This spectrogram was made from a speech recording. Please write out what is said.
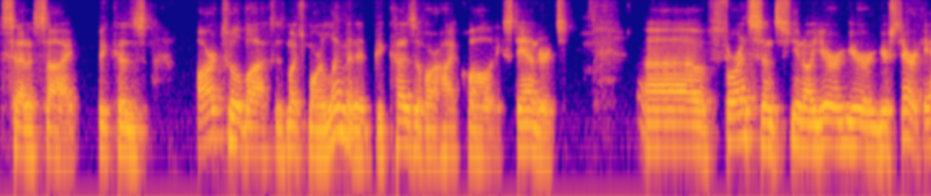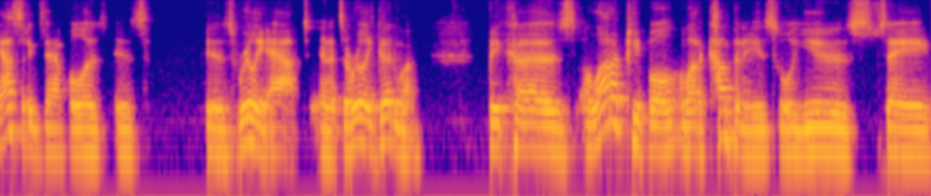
set aside because our toolbox is much more limited because of our high quality standards. Uh, for instance, you know your your your stearic acid example is is is really apt, and it's a really good one because a lot of people, a lot of companies will use, say,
